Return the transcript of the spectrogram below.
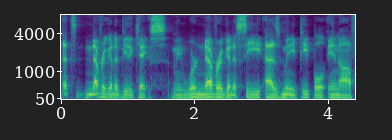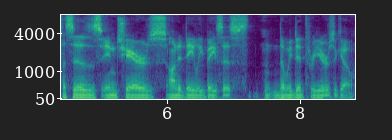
that's never going to be the case. I mean, we're never going to see as many people in offices, in chairs on a daily basis than we did three years ago.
